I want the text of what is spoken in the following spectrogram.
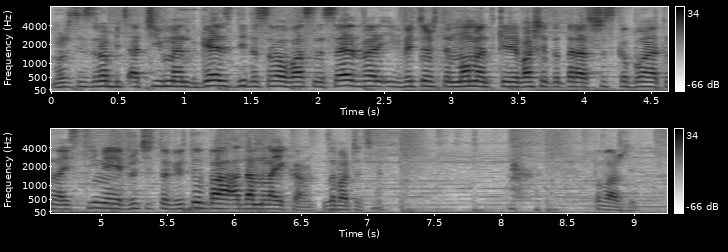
Możecie zrobić achievement get, zdidosował własny serwer i wyciąć ten moment, kiedy właśnie to teraz wszystko było na tym live streamie i wrzucić to w YouTube'a, a dam lajka. Zobaczycie. Poważnie.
